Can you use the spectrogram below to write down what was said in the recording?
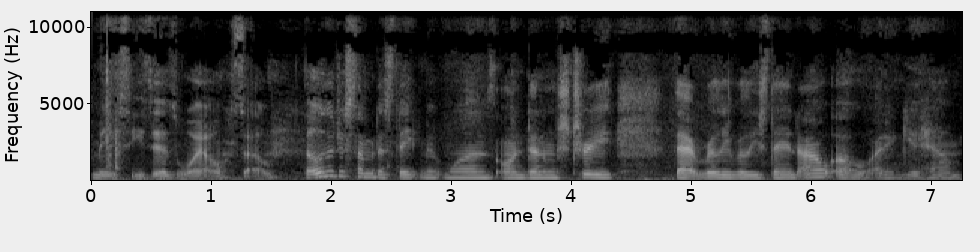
Macy's as well. So those are just some of the statement ones on Denim's Tree that really, really stand out. Oh, I didn't get him.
